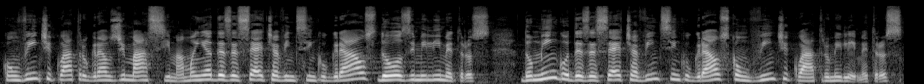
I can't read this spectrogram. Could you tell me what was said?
com 24 graus de máxima. Amanhã, 17 a 25 graus, 12 milímetros. Domingo, 17 a 25 graus, com 24 milímetros.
